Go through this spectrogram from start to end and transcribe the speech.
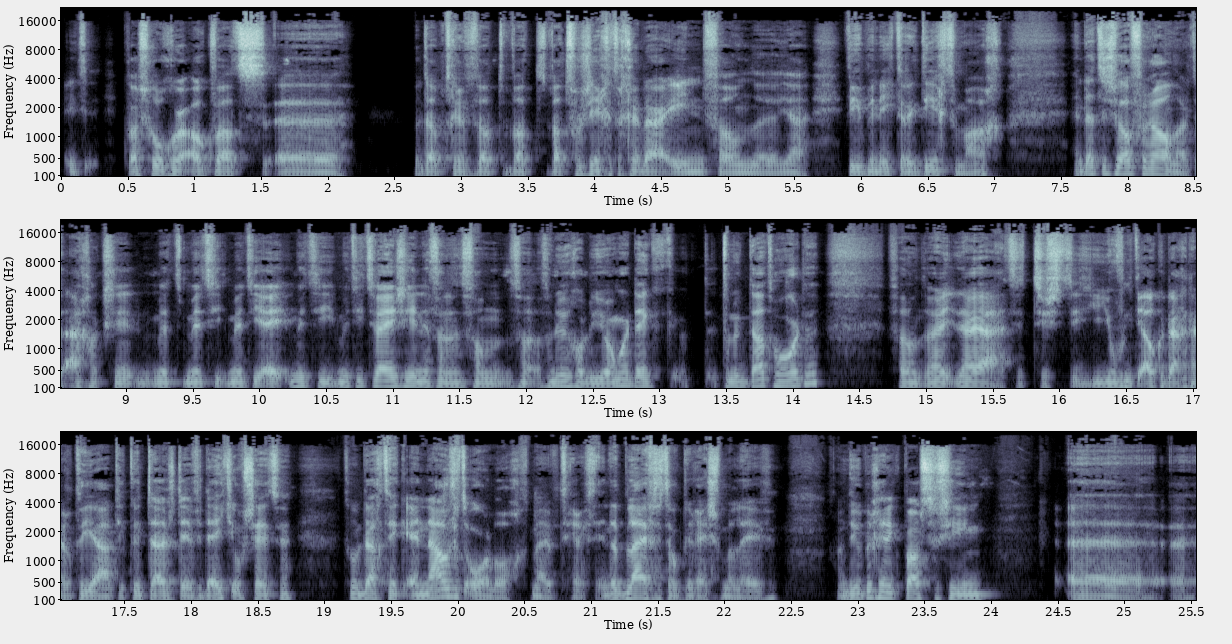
ik, ik, was vroeger ook wat, uh, wat dat betreft, wat, wat, wat voorzichtiger daarin van, uh, ja, wie ben ik dat ik dichten mag. En dat is wel veranderd. Eigenlijk met, met, die, met, die, met, die, met die twee zinnen van, van, van, van Hugo de Jonge, denk ik, toen ik dat hoorde. Van, nou ja, het is, je hoeft niet elke dag naar het theater, je kunt thuis een dvd'tje opzetten. Toen dacht ik, en nou is het oorlog, wat mij betreft. En dat blijft het ook de rest van mijn leven. Want nu begin ik pas te zien uh, uh,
